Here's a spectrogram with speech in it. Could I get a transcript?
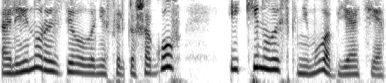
А Леонора сделала несколько шагов и кинулась к нему в объятия.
